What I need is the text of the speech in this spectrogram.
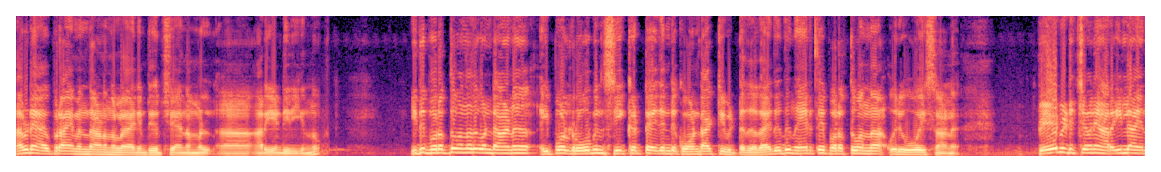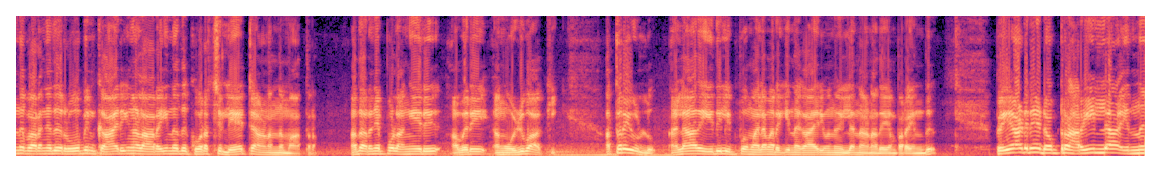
അവരുടെ അഭിപ്രായം എന്താണെന്നുള്ള കാര്യം തീർച്ചയായും നമ്മൾ അറിയേണ്ടിയിരിക്കുന്നു. ഇത് പുറത്തു വന്നതുകൊണ്ടാണ് ഇപ്പോൾ റോബിൻ സീക്രട്ട് ഏജന്റ് കോൺടാക്ട് വിട്ടത്. അതായത് ഇത് നേരത്തെ പുറത്തു വന്ന ഒരു വോയിസ് ആണ്. പേ പിടിച്ചവനെ അറിയില്ല എന്ന് പറഞ്ഞത് റോബിൻ കാര്യങ്ങൾ അറിയുന്നത് കുറച്ച് ലേറ്റ് ആണെന്ന് മാത്രം. അതറിഞ്ഞപ്പോൾ അങ്ങേര് അവരെ അങ്ങ് ഒഴിവാക്കി. അത്രയേ ഉള്ളൂ. അല്ലാതെ ഇതിൽ ഇപ്പോൾ മലമറിക്കുന്ന കാര്യമൊന്നും ഇല്ലെന്നാണ് അദ്ദേഹം പറയുന്നത്. പെയ്യാടിനെ ഡോക്ടർ അറിയില്ല എന്ന്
